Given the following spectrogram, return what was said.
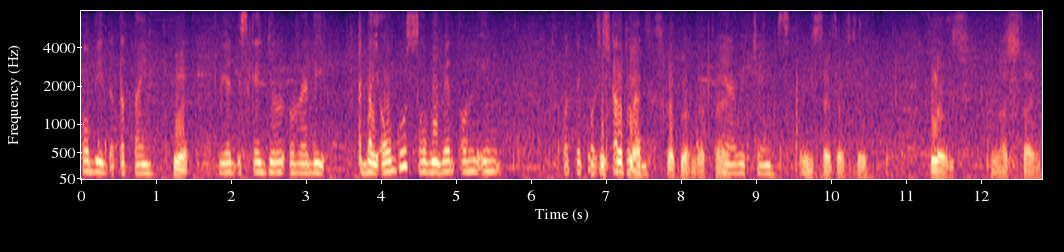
COVID at that time. Yeah. We had scheduled already by August, so we went only in what they call To Scotland. Scotland that time. Yeah, we changed. Instead of to Lourdes last time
